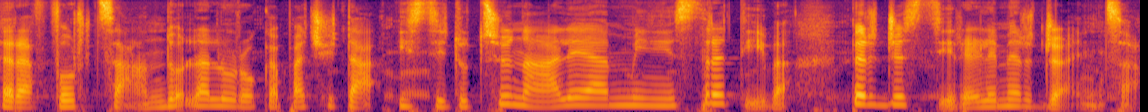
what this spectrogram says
rafforzando la loro capacità istituzionale e amministrativa per gestire l'emergenza.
